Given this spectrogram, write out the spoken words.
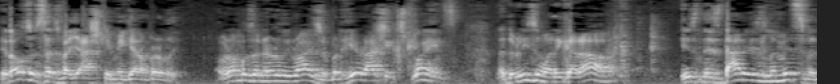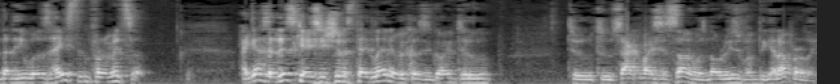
it also says Vayashkim may get up early. Abraham was an early riser, but here Rashi explains that the reason why he got up is Nizdari's mitzvah that he was hastened for a mitzvah. I guess in this case he should have stayed later because he's going to to to sacrifice his son. There was no reason for him to get up early.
